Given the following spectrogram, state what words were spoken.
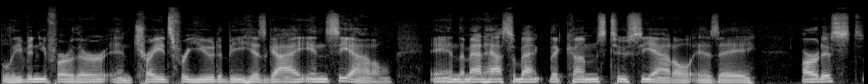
believed in you further, and trades for you to be his guy in Seattle. And the Matt Hasselbeck that comes to Seattle as a artist,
